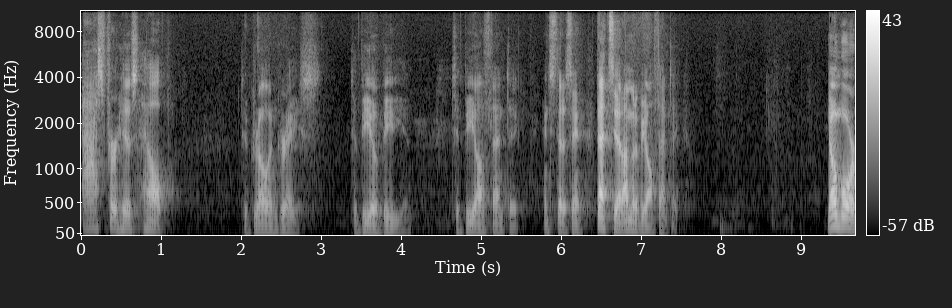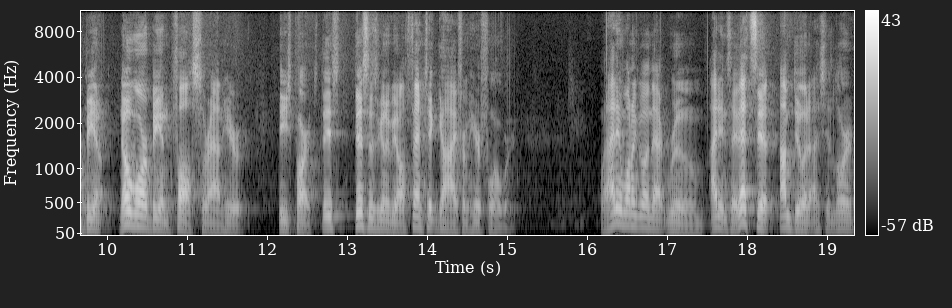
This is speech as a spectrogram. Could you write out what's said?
ask for His help to grow in grace, to be obedient, to be authentic. Instead of saying, that's it, I'm going to be authentic. No more being, no more being false around here, these parts. This, this is going to be an authentic guy from here forward. When I didn't want to go in that room, I didn't say, that's it, I'm doing it. I said, Lord,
